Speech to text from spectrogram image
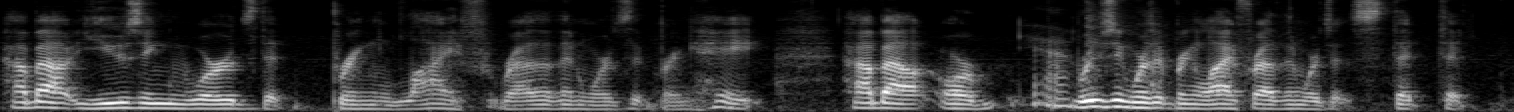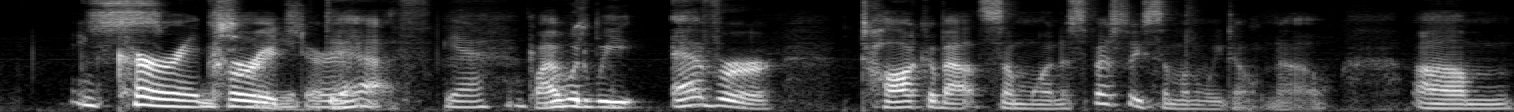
How about using words that bring life rather than words that bring hate? How about, or Yeah. using words that bring life rather than words that, that, that Encourage. encourage or- death? Yeah. Why would we ever talk about someone, especially someone we don't know, um,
